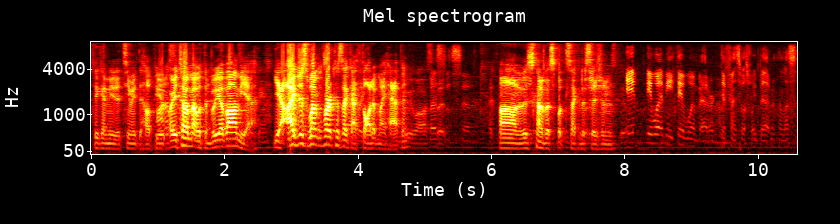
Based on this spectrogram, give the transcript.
Think I need a teammate to help you? Are you talking about with the think booyah bomb? Yeah, yeah. I just went for it because like I thought it might happen. We lost, Best but of seven. I think- Um, it was kind of a split second decision. It, it would be went better. Defense was way better than last.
